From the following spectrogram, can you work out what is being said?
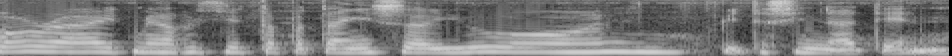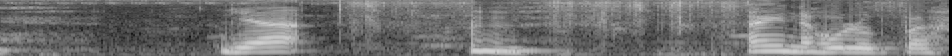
Alright, may nakikita pa tayong isa yun. Pitasin natin. Ya. Mm. Ay, nahulog pa.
